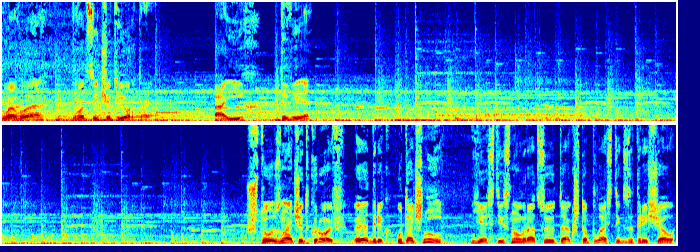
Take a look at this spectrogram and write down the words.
Глава 24. А их две. «Что значит кровь? Эдрик, уточни!» Я стиснул рацию так, что пластик затрещал.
